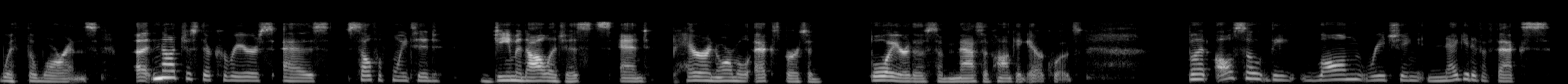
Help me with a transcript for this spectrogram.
with the Warrens, uh, not just their careers as self appointed demonologists and paranormal experts, and boy, are those some massive honking air quotes, but also the long reaching negative effects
